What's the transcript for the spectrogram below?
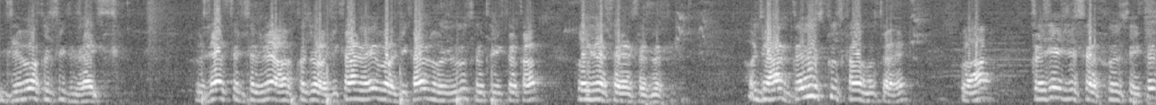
डेमोक्रेटिक राइट्स प्रजातंत्र में आपका जो अधिकार है, वो अधिकार मज़बूत रखने का काम पहला तैयार करना चाहिए और जहाँ गलत कुछ काम होता है, वहाँ कजे जैसा देकर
